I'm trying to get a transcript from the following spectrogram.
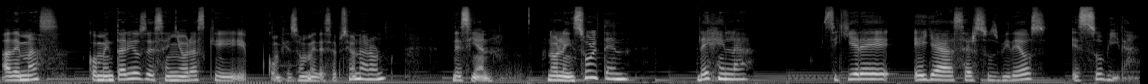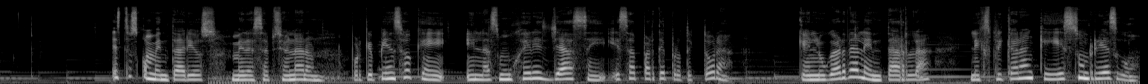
Además, comentarios de señoras que, confieso, me decepcionaron. Decían, no la insulten, déjenla. Si quiere ella hacer sus videos, es su vida. Estos comentarios me decepcionaron porque pienso que en las mujeres yace esa parte protectora, que en lugar de alentarla, le explicaran que es un riesgo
